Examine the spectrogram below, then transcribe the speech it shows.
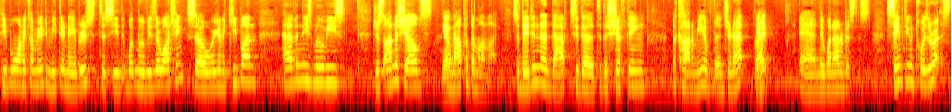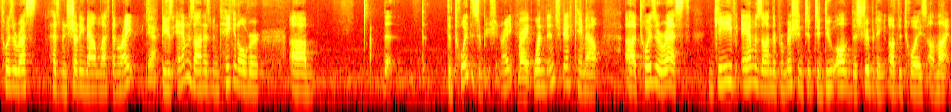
people want to come here to meet their neighbors to see what movies they're watching, so we're gonna keep on having these movies just on the shelves Yep. and not put them online. So they didn't adapt to the to the shifting economy of the internet, Yeah. right? And they went out of business. Same thing with Toys R Us. Toys R Us has been shutting down left and right Yeah. because Amazon has been taking over um, the, the the toy distribution, right? Right. When the internet came out, uh, Toys R Us gave Amazon the permission to, to do all the distributing of the toys online.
